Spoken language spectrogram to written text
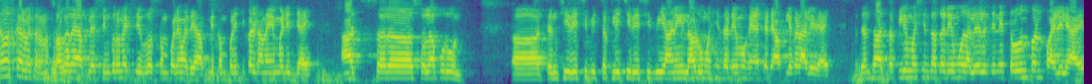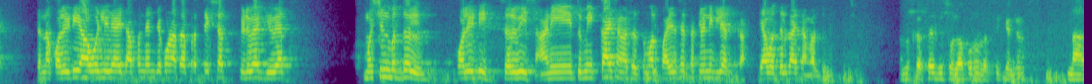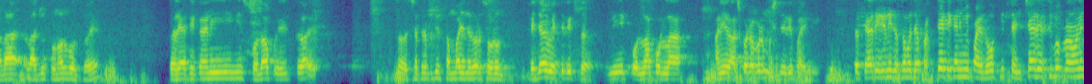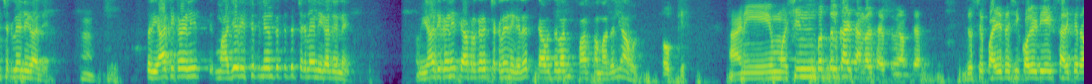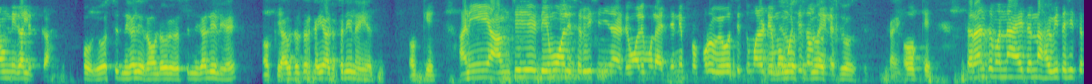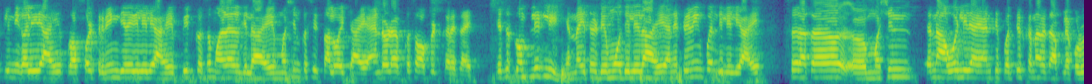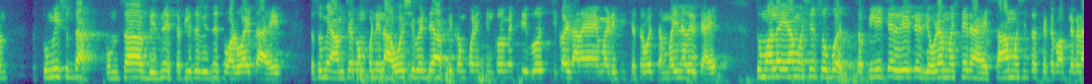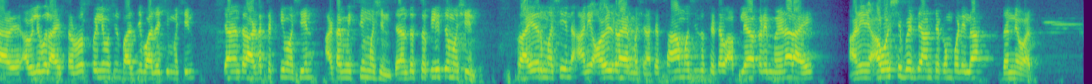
नमस्कार मित्रांनो स्वागत आहे आपल्या सिंक्रोमॅक्स सिब्रोस कंपनीमध्ये आपली company Chikalthana M D C आहे. आज सर सोलापूरहून त्यांची रेसिपी चकलीची रेसिपी आणि लाडू मशीनचा डेमो घेण्यासाठी आपल्याकडे आलेले आहे. तर त्यांचा हा चकली मशीनचा आता डेमो झालेला आहे. त्यांनी तळून पण पाहिलेले आहेत त्यांना क्वालिटी आवडलेली आहेत आपण त्यांच्याकडून आता प्रत्यक्षात फीडबॅक घेऊयात. मशीनबद्दल क्वालिटी सर्व्हिस आणि तुम्ही काय सांगा सर? तुम्हाला पाहिजे अशा चकल्या निघल्यात का? याबद्दल काय सांगाल तुम्ही? नमस्कार साहेब मी सोलापूरहून रस्सी कॅटर्स ना रा राजू तोणर बोलतोय. तर या ठिकाणी मी सोलापूर इथं स छत्रपती संभाजीनगर सोडून ह्याच्या व्यतिरिक्त मी कोल्हापूरला आणि राजकोटला पण मशिनरी पाहिली. तर त्या ठिकाणी कसं म्हणजे प्रत्येक ठिकाणी मी पाहिलो की त्यांच्या रेसिपीप्रमाणे चकल्या निघाले. तर या ठिकाणी माझ्या रेसिपीनंतर तिथे चकल्या निघाले नाहीत. या ठिकाणी त्या प्रकारे चकल्या निघाल्यात त्याबद्दल आम्ही फार समाधानी आहोत. ओके. आणि मशीन बद्दल काय सांगाल साहेब तुम्ही आमच्या? जसे पाहिजे तशी क्वालिटी एक सारखी राऊंड निघालीत का? हो व्यवस्थित निघाली राऊंडवर व्यवस्थित निघालेली आहे. ओके त्याबद्दल तर काही अडचणी नाही आहेत. ओके आणि आमचे जे डेमो वाले सर्व्हिस इंजिनियर डेमो वाले मुलं आहेत त्यांनी प्रॉपर व्यवस्थित तुम्हाला डेमो मशीन व्यवस्थित व्यवस्थित. ओके सरांचं म्हणणं आहे त्यांना हवी तशी चकली निघालेली आहे प्रॉपर ट्रेनिंग दिली गेलेली आहे पीठ कसं मळायला गेलं आहे मशीन कशी चालवायची आहे अँड्रॉइड ॲप कसं ऑपरेट करायचं आहे याचं कम्प्लिटली यांना इथं डेमो दिलेला आहे आणि ट्रेनिंग पण दिलेली आहे. सर आता मशीन त्यांना आवडलेली आहे आणि ते परचेस करणार आहेत आपल्याकडून. तुम्ही सुद्धा तुमचा बिझनेस चकलीचा बिझनेस वाढवायचा आहे. तर तुम्ही आमच्या कंपनीला अवश्य भेट द्या. आपली company Synchromax इब्रो Chikalthana M I D C Chhatrapati Sambhajinagar इथे आहे. तुम्हाला या मशीन सोबत चकलीच्या रिलेटेड जेवढ्या मशिनरी आहेत सहा मशीनचा सेटअप आपल्याकडे अवेलेबल आहे. सर्वात पहिली मशीन भाजणी भाजायची मशीन त्यानंतर आटा चक्की मशीन आटा मिक्सिंग मशीन त्यानंतर चकलीचं मशीन फ्रायर मशीन आणि ऑइल ड्रायर मशीन अशा सहा मशीनचा सेटअप आपल्याकडे मिळणार आहे. आणि अवश्य भेट द्या आमच्या कंपनीला. धन्यवाद.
